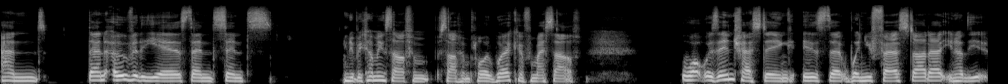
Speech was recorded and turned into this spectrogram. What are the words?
and then over the years, then since you know becoming self self employed, working for myself, what was interesting is that when you first start out, you know, the,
